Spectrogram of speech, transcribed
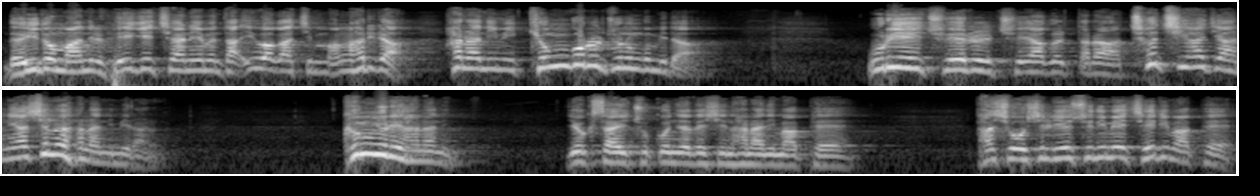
너희도 만일 회개치 아니하면 다 이와 같이 망하리라. 하나님이 경고를 주는 겁니다. 우리의 죄를 죄악을 따라 처치하지 아니하시는 하나님이라는 극률의 하나님, 역사의 주권자 되신 하나님 앞에 다시 오실 예수님의 재림 앞에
